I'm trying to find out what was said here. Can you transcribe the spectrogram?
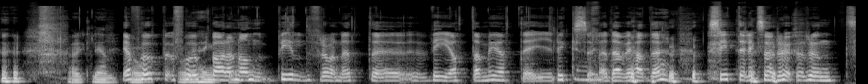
Verkligen. Jag får upp, får upp bara på. någon bild från ett eh, V8-möte i Lycksele där vi hade, sitter liksom ru- runt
